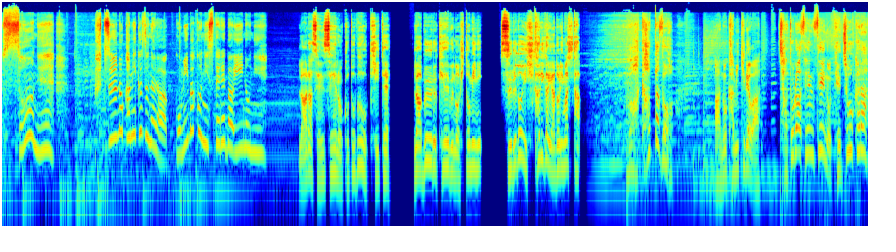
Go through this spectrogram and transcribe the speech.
そうね。普通の紙くずならゴミ箱に捨てればいいのに。ララ先生の言葉を聞いてラブール警部の瞳に鋭い光が宿りました。わかったぞ。あの紙切れはチャトラ先生の手帳から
